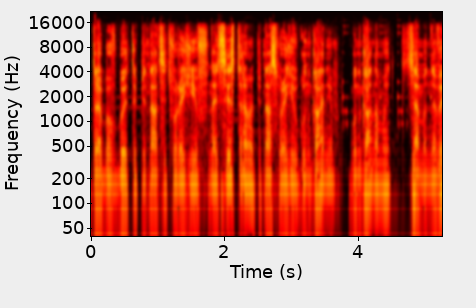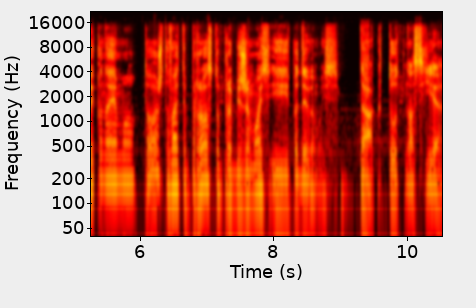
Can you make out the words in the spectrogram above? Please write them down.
Треба вбити 15 ворогів найтсистерами, 15 ворогів гунганів. Гунганами. Це ми не виконаємо. Тож давайте просто пробіжимось і подивимось. Так, тут у нас є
